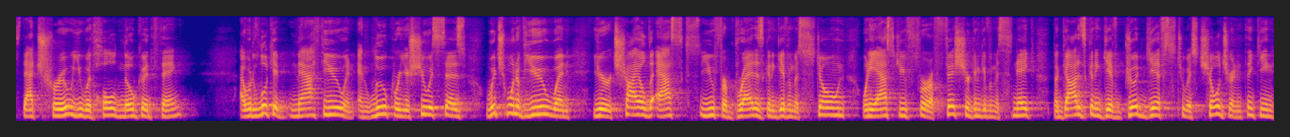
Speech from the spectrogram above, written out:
Is that true? You withhold no good thing? I would look at Matthew and, and Luke where Yeshua says, Which one of you, when your child asks you for bread, is going to give him a stone? When he asks you for a fish, you're going to give him a snake. But God is going to give good gifts to his children. And thinking,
